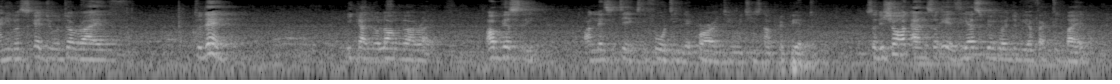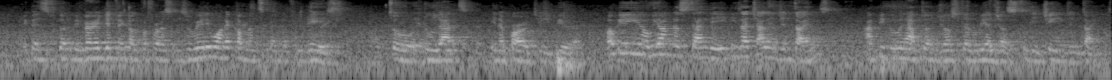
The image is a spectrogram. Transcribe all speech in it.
and he was scheduled to arrive today. He can no longer arrive. Obviously, unless he takes the 14 day quarantine, which he's not prepared to. So the short answer is yes, we're going to be affected by it because it's going to be very difficult for persons who really want to come and spend a few days to do that in a quarantine period. But we, you know, we understand the, these are challenging times and people will have to adjust and readjust to the changing times.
